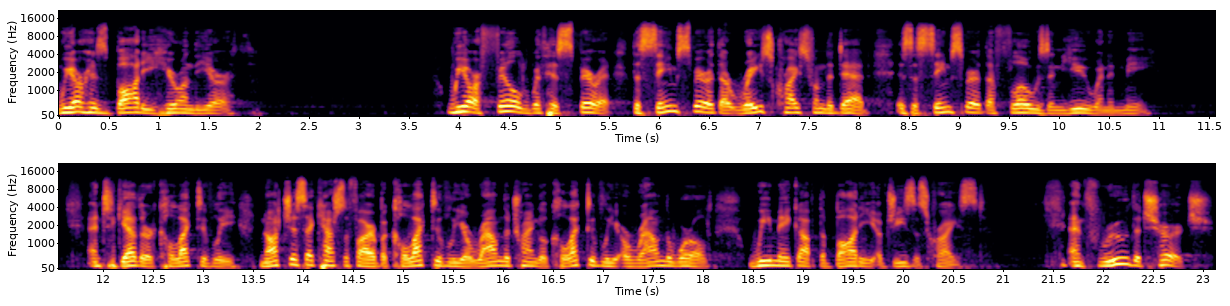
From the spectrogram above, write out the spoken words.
We are his body here on the earth. We are filled with his spirit. The same spirit that raised Christ from the dead is the same spirit that flows in you and in me. And together, collectively, not just at Catch the Fire, but collectively around the triangle, collectively around the world, we make up the body of Jesus Christ. And through the church,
